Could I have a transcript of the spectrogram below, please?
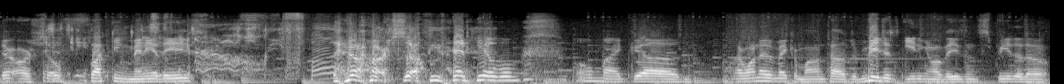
There are so fucking many of these. There are so many of them. Oh my god. I wanted to make a montage of me just eating all these and speed it up.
